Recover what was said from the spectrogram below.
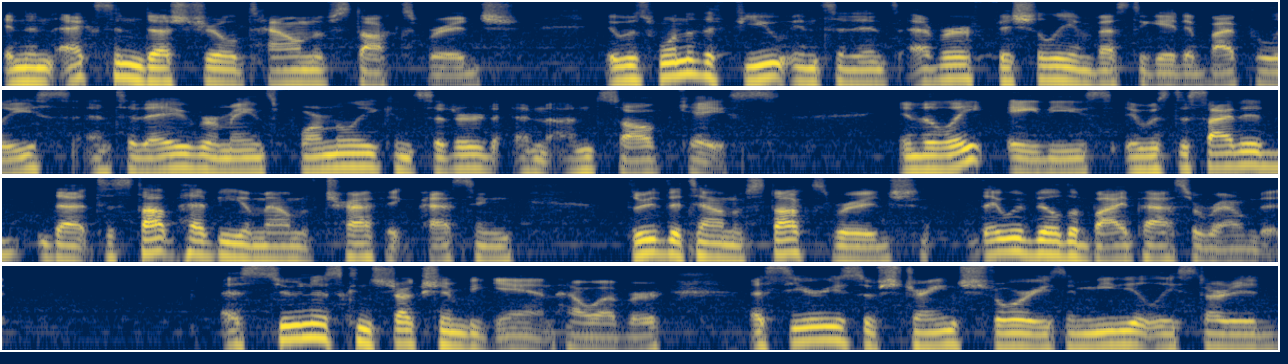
In an ex industrial town of Stocksbridge, it was one of the few incidents ever officially investigated by police and today remains formally considered an unsolved case. In the late 80s, it was decided that to stop heavy amount of traffic passing through the town of Stocksbridge, they would build a bypass around it. As soon as construction began, however, a series of strange stories immediately started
